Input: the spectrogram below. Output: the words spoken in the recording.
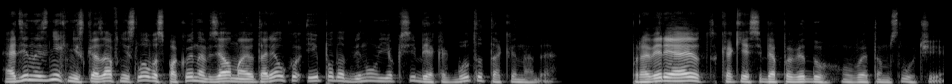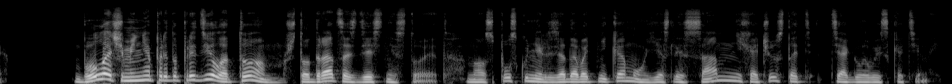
Один из них, не сказав ни слова, спокойно взял мою тарелку и пододвинул ее к себе, как будто так и надо. Проверяют, как я себя поведу в этом случае. Булач меня предупредил о том, что драться здесь не стоит, но спуску нельзя давать никому, если сам не хочу стать тягловой скотиной.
